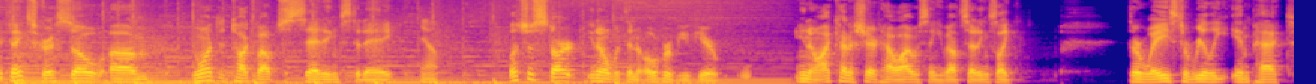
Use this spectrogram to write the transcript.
thanks, Chris. So, um, we wanted to talk about settings today. Yeah. Let's just start, you know, with an overview here. You know, I kind of shared how I was thinking about settings. Like, there are ways to really impact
